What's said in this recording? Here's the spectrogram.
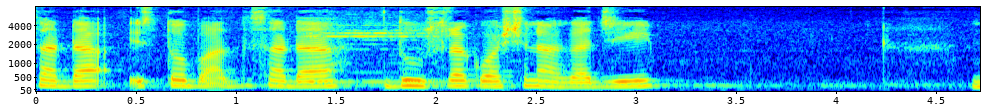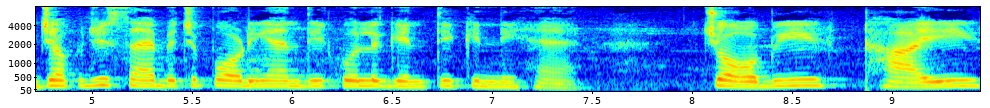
ਸਾਡਾ, ਇਸ ਤੋਂ ਬਾਅਦ ਸਾਡਾ ਦੂਸਰਾ ਕੁਐਸਚਨ ਹੈਗਾ ਜੀ। ਜਪਜੀ ਸਾਹਿਬ ਵਿੱਚ ਪੌੜੀਆਂ ਦੀ ਕੁੱਲ ਗਿਣਤੀ ਕਿੰਨੀ ਹੈ? 24 28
